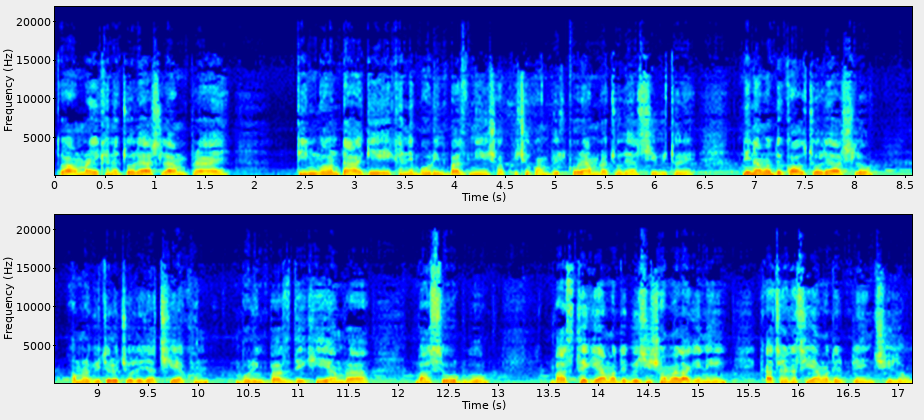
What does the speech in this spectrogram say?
তো আমরা এখানে চলে আসলাম প্রায় তিন ঘণ্টা আগে। এখানে বোর্ডিং পাস নিয়ে সব কিছু কমপ্লিট করে আমরা চলে আসছি ভিতরে। দিন আমাদের কল চলে আসলো। আমরা ভিতরে চলে যাচ্ছি এখন। বোর্ডিং পাস দেখিয়ে আমরা বাসে উঠব। বাস থেকে আমাদের বেশি সময় লাগেনি। কাছাকাছি আমাদের প্লেন ছিল।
